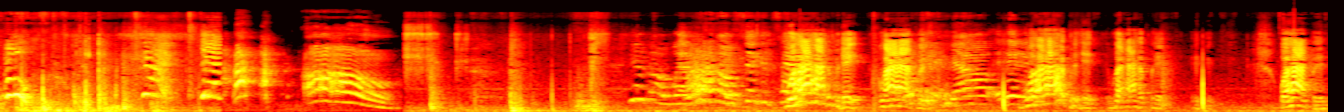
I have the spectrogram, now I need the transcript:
Oh. You know what? I'm so sick and tired. What happened? What happened? Y'all, eh, What happened? What happened? What happened?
